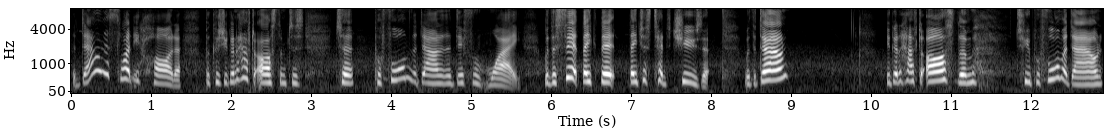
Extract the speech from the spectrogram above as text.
The down is slightly harder because you're going to have to ask them to, to perform the down in a different way. With the sit, they, they, they just tend to choose it. With the down, you're going to have to ask them to perform a down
